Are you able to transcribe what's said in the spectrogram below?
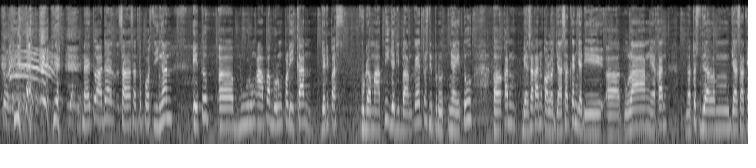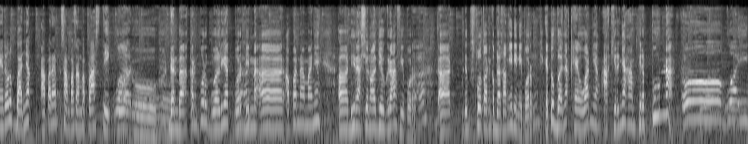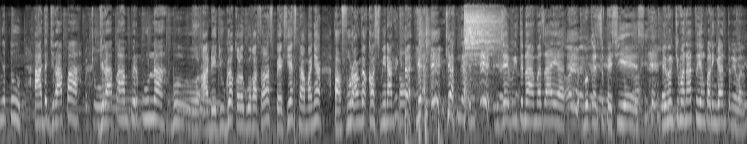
Iya. Nah itu ada salah satu postingan itu eh, burung apa? Burung pelikan. Jadi pas udah mati jadi bangkai terus di perutnya itu eh, kan biasa kan kalau jasad kan jadi eh, tulang ya kan nah terus di dalam jasadnya itu lu banyak apa namanya sampah-sampah plastik Waduh. Dan bahkan pur gue lihat pur di na- eh, apa namanya eh, di National Geography pur Eh, di 10 tahun ke belakang ini nih pur itu banyak hewan yang akhirnya hampir punah. oh gua inget tuh ada jerapah Betul. jerapah hampir punah bu Betul. Ada juga kalau gua nggak salah spesies namanya uh, Furanga Kasminanto. ya, jangan saya itu nama saya bukan spesies emang cuma satu yang paling ganteng ya bang?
